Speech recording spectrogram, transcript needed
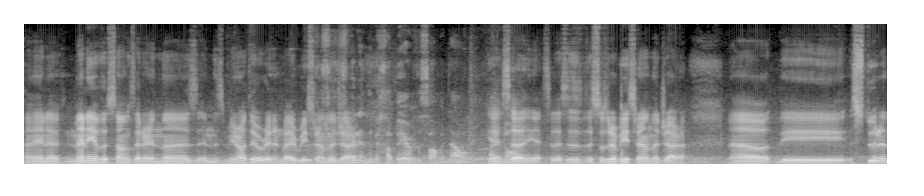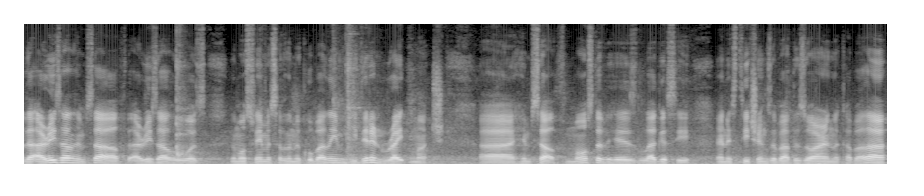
and uh, many of the songs that are in the in the zmirot, they were written by Rabbi Israel written in the mechaber of the psalm, and now Yeah, know. so yeah, so this is this was Rabbi Israel Najara. Now the student, the Arizal himself, the Arizal who was the most famous of the Mekubalim, he didn't write much uh, himself. Most of his legacy and his teachings about the Zohar and the Kabbalah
